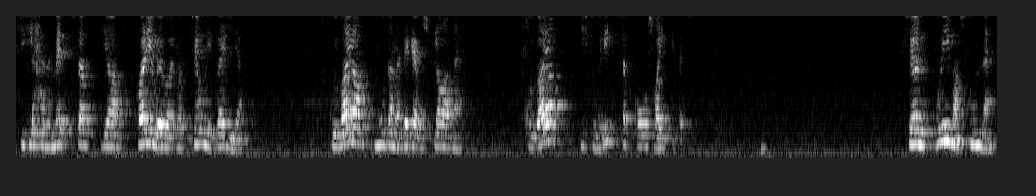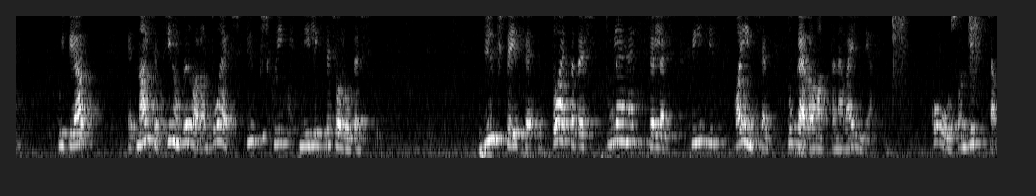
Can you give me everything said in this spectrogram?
siis läheme metsa ja karjume emotsioonid välja. kui vaja, muudame tegevusplaane. kui vaja, istume lihtsalt koos vaikides. see on võimas tunne, kui tead, et naised sinu kõrval on toeks ükskõik millistes oludes üksteise toetades tuleme sellest kriisist vaimselt tugevamatena välja. koos on lihtsam.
